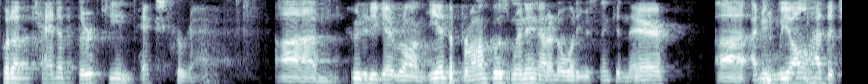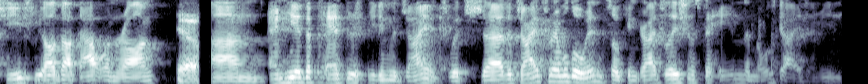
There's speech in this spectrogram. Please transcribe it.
Put up ten of thirteen picks correct. Um, who did he get wrong? He had the Broncos winning. I don't know what he was thinking there. Uh, I mean, we all had the Chiefs. We all got that one wrong. Yeah. Um, and he had the Panthers beating the Giants, which uh, the Giants were able to win. So congratulations to Hayden and those guys. I mean,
